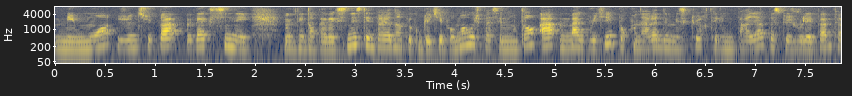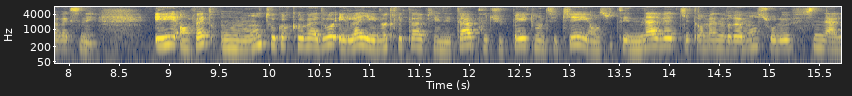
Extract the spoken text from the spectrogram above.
mais moi, je ne suis pas vaccinée. Donc n'étant pas vaccinée, c'était une période un peu compliquée pour moi où je passais mon temps à magouiller pour qu'on arrête de m'exclure telle une paria parce que je voulais pas me faire vacciner. Et en fait, on monte au Corcovado et là, il y a une autre étape. Il y a une étape où tu payes ton ticket et ensuite c'est navette qui t'emmène vraiment sur le final.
